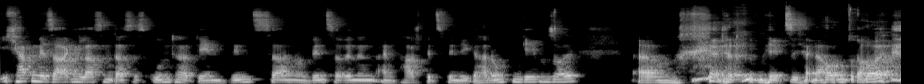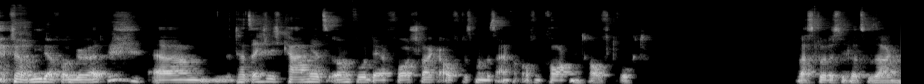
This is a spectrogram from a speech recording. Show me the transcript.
ich habe mir sagen lassen, dass es unter den Winzern und Winzerinnen ein paar spitzfindige Halunken geben soll. Ähm, da drüben hebt sich eine Augenbraue, noch nie davon gehört. Ähm, tatsächlich kam jetzt irgendwo der Vorschlag auf, dass man das einfach auf den Korken draufdruckt. Was würdest du dazu sagen?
